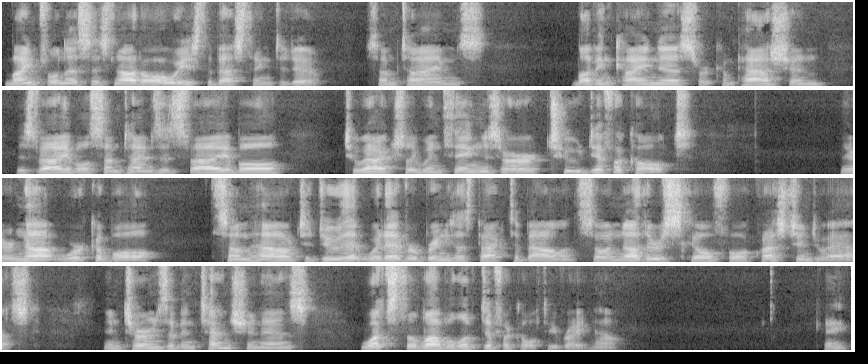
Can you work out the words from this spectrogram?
Mindfulness is not always the best thing to do. Sometimes loving kindness or compassion is valuable. Sometimes it's valuable to actually, when things are too difficult, they're not workable, somehow to do that, whatever brings us back to balance. So, another skillful question to ask in terms of intention is what's the level of difficulty right now? Okay?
